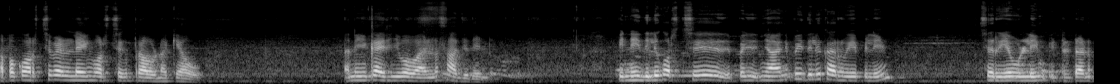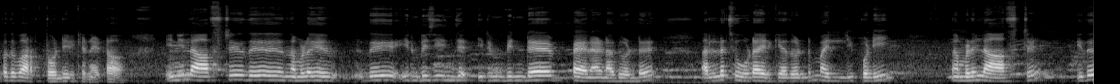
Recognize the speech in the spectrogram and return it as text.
അപ്പോൾ കുറച്ച് വെള്ളയും കുറച്ച് ബ്രൗണൊക്കെ ആവും. അല്ലെങ്കിൽ കരിഞ്ഞു പോകാനുള്ള സാധ്യതയുണ്ട്. പിന്നെ ഇതിൽ കുറച്ച് ഇപ്പം ഞാനിപ്പോൾ ഇതിൽ കറിവേപ്പിലയും ചെറിയ ഉള്ളിയും ഇട്ടിട്ടാണ് ഇപ്പോൾ ഇത് വറുത്തുകൊണ്ടിരിക്കണേ കേട്ടോ ഇനി ലാസ്റ്റ് ഇത് നമ്മൾ ഇത് ഇരുമ്പ് ചീഞ്ച ഇരുമ്പിന്റെ പാനാണ് അതുകൊണ്ട് നല്ല ചൂടായിരിക്കും. അതുകൊണ്ട് മല്ലിപ്പൊടി നമ്മൾ ലാസ്റ്റ് ഇത്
